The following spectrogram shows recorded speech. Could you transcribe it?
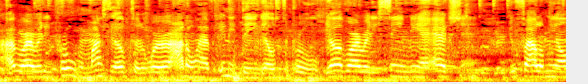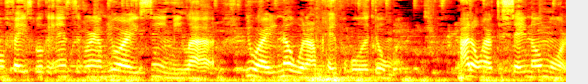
I've already proven myself to the world. I don't have anything else to prove. Y'all have already seen me in action. You follow me on Facebook and Instagram, you already seen me live. You already know what I'm capable of doing. I don't have to say no more.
